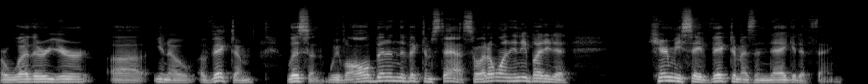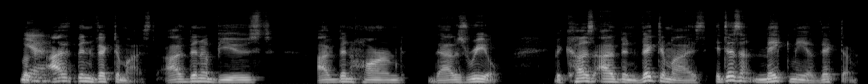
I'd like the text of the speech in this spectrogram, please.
or whether you're uh, you know a victim listen we've all been in the victim status so i don't want anybody to hear me say victim as a negative thing. Look yeah. i've been victimized. I've been abused. I've been harmed. That is real. Because i've been victimized it doesn't make me a victim.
